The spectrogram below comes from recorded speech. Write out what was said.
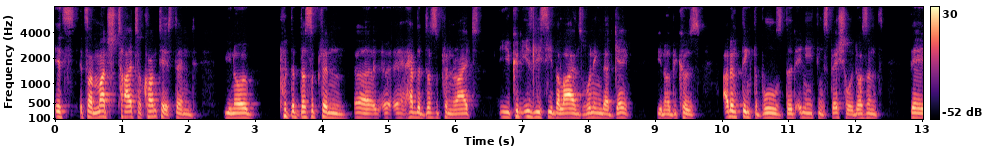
it's it's a much tighter contest. And, you know, put the discipline, uh, uh, have the discipline right. You could easily see the Lions winning that game, you know, because I don't think the Bulls did anything special. It wasn't. They,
